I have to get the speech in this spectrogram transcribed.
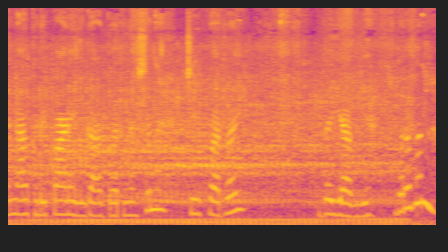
એને આખડી પાણી ગાગર ને છે ને ચીક પર રહી, દઈ આવીએ. બરાબર ને?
